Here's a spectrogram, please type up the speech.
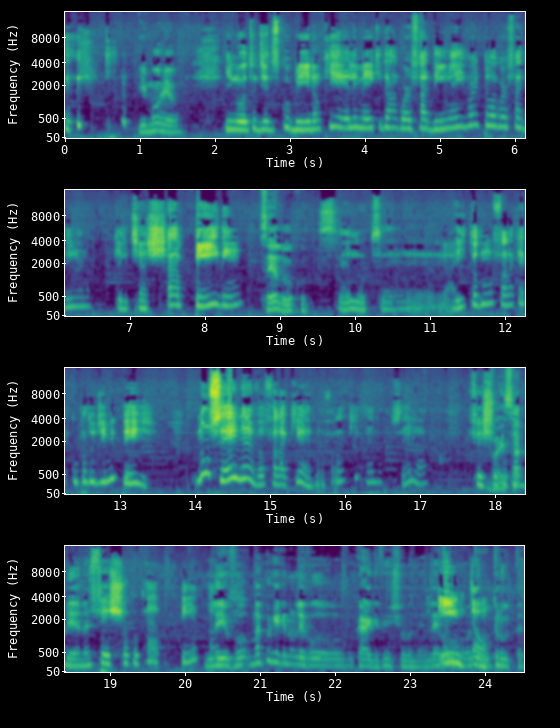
E morreu. E no outro dia descobriram que ele meio que deu uma gorfadinha e voltou a gorfadinha, né? Que ele tinha champeden. Você é louco. Cê é louco, cê é... Aí todo mundo fala que é culpa do Jimmy Page. Não sei, né? Vou falar que é. Vou falar que é, né? Sei lá. Fechou Vai com o cap- saber, né? Fechou com o capeta. Levou. Mas por que, que não levou o cara que fechou, né? Levou Então. truta.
